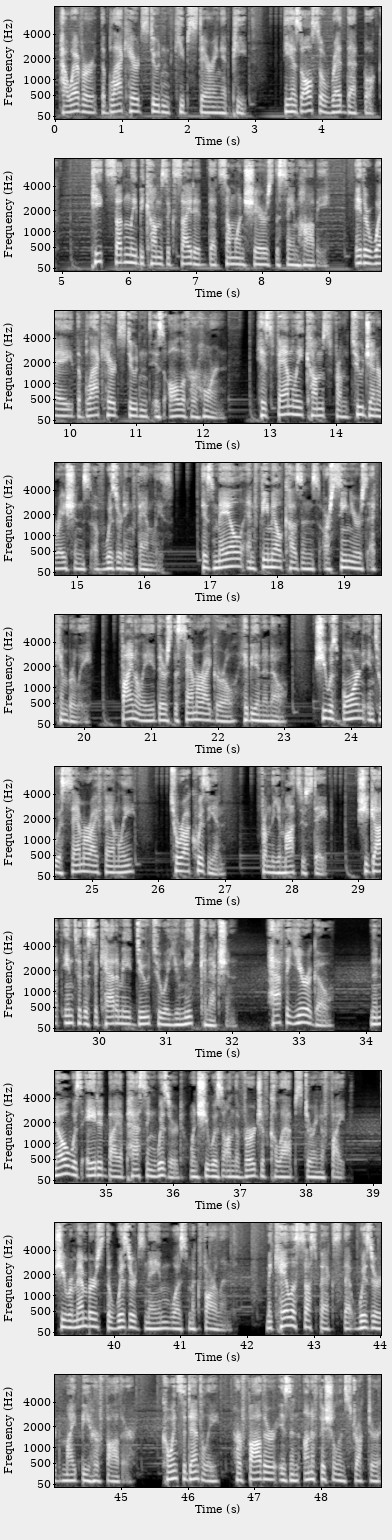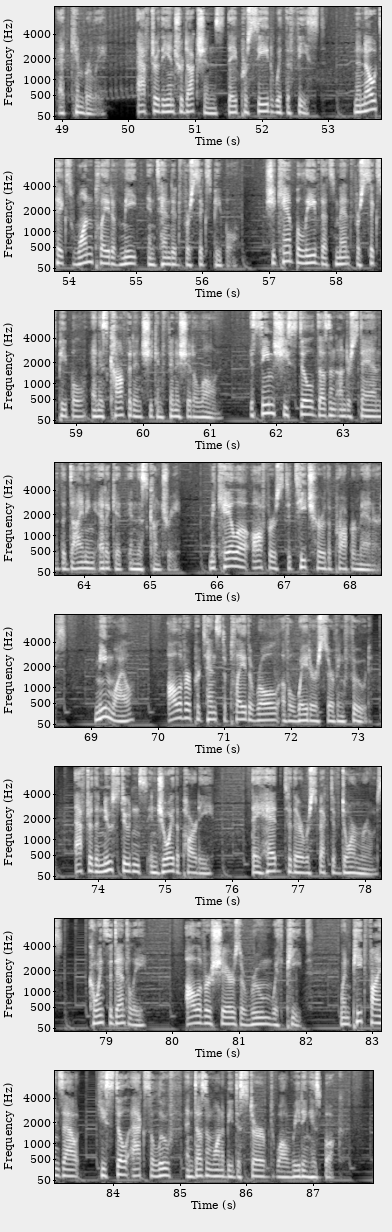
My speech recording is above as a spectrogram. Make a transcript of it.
However, the black-haired student keeps staring at Pete. He has also read that book. Pete suddenly becomes excited that someone shares the same hobby. Either way, the black-haired student is Oliver Horn. His family comes from two generations of wizarding families. His male and female cousins are seniors at Kimberly. Finally, there's the samurai girl, Hibiya Nanao. She was born into a samurai family, Turaquizian, from the Yamatsu state. She got into this academy due to a unique connection. Half a year ago, Nanao was aided by a passing wizard when she was on the verge of collapse during a fight. She remembers the wizard's name was McFarlane. Michaela suspects that wizard might be her father. Coincidentally, her father is an unofficial instructor at Kimberly. After the introductions, they proceed with the feast. Nanao takes one plate of meat intended for six people. She can't believe that's meant for six people and is confident she can finish it alone. It seems she still doesn't understand the dining etiquette in this country. Michaela offers to teach her the proper manners. Meanwhile, Oliver pretends to play the role of a waiter serving food. After the new students enjoy the party, they head to their respective dorm rooms. Coincidentally, Oliver shares a room with Pete. When Pete finds out, he still acts aloof and doesn't want to be disturbed while reading his book.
